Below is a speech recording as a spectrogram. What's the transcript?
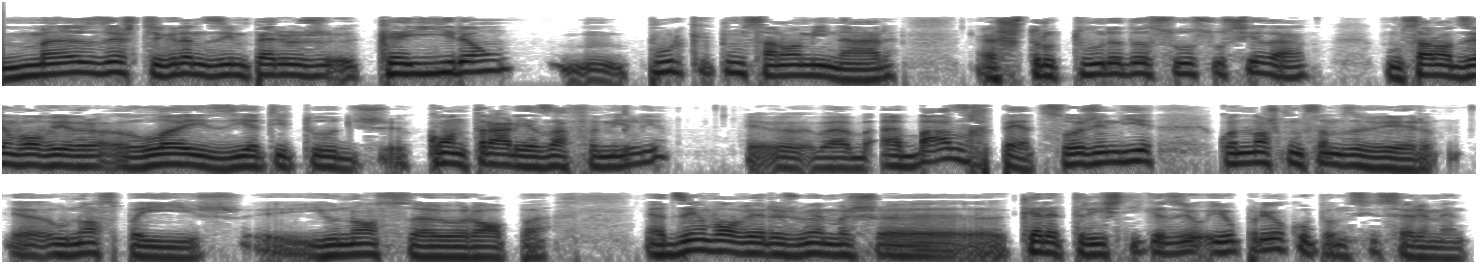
mas estes grandes impérios caíram porque começaram a minar a estrutura da sua sociedade. Começaram a desenvolver leis e atitudes contrárias à família. A base repete-se. Hoje em dia, quando nós começamos a ver o nosso país e a nossa Europa a desenvolver as mesmas características, eu, eu preocupo-me sinceramente.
